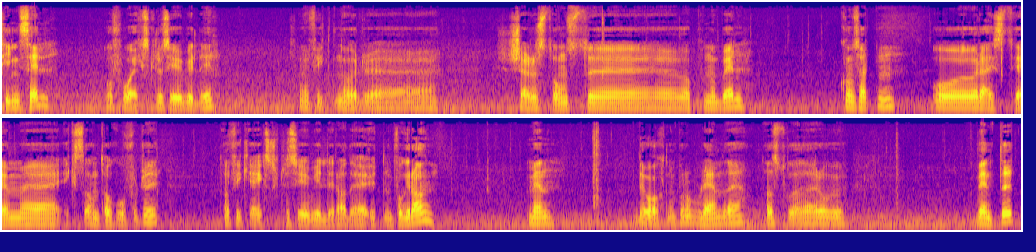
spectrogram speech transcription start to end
ting selv og få eksklusive bilder. Som jeg fikk når uh, Sharon Stones uh, var på Nobel-konserten og reiste hjem med x antall kofferter. Da fikk jeg eksklusive bilder av det utenfor Grang. Men det var ikke noe problem, det. Da sto jeg der og ventet.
